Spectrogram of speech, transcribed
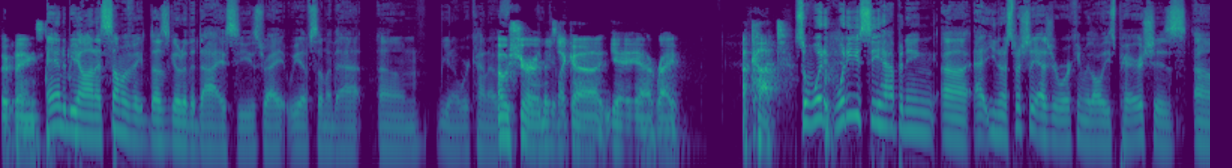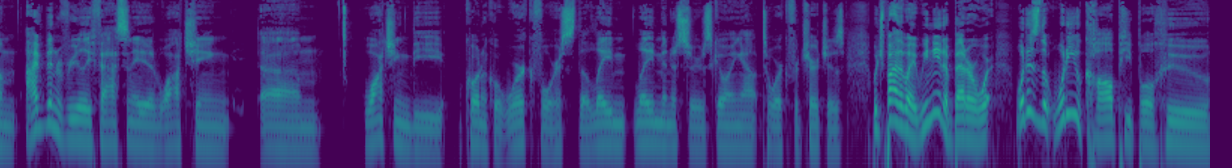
of other things. And to be honest, some of it does go to the diocese, right? We have some of that. Um, you know, we're kind of Oh, sure. There's like a yeah, yeah, right. A cut. So what what do you see happening? Uh, at, you know, especially as you're working with all these parishes. Um, I've been really fascinated watching um, watching the quote unquote workforce, the lay lay ministers going out to work for churches. Which, by the way, we need a better word. What is the what do you call people who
